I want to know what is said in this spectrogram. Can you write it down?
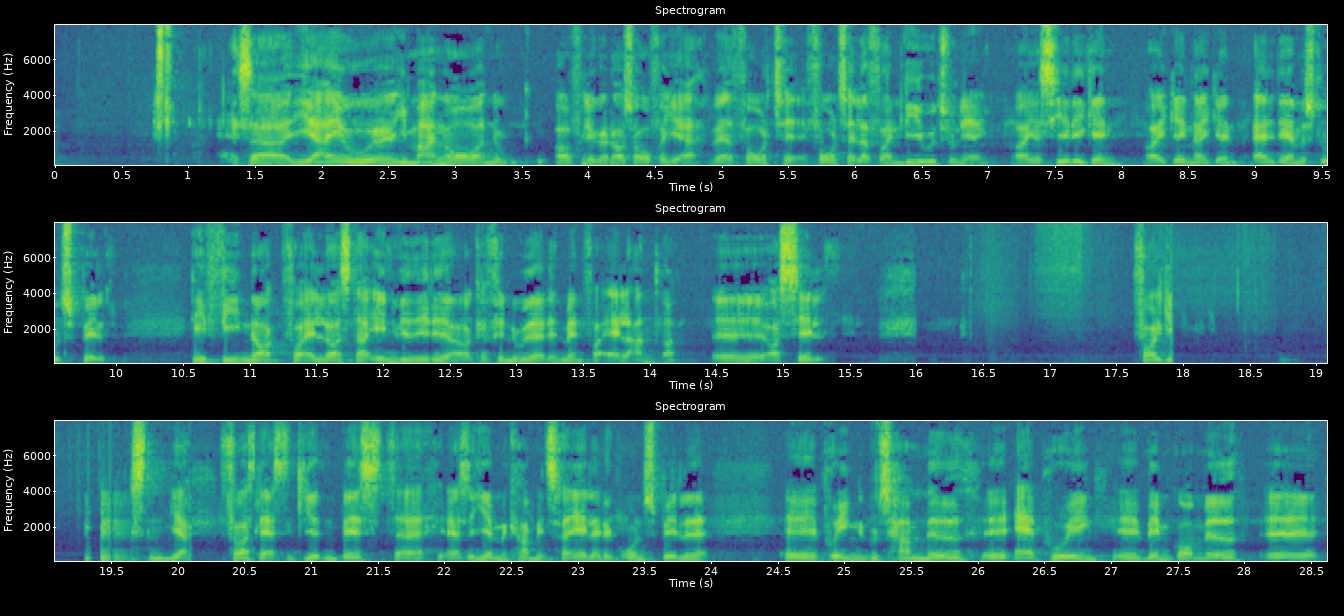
Altså, jeg er jo øh, i mange år, nu offentliggør det også over for jer, været fortaler for en lige udturnering. Og jeg siger det igen og igen og igen. Alt det her med slutspil, det er fint nok for alle os, der er indvidet i det og kan finde ud af det, men for alle andre, øh, os selv, folk ja, førstklassen giver den bedst, altså hjemmekamp i tre, eller det grundspillet, øh, pointene du tager med, øh, af point, øh, hvem går med, øh,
